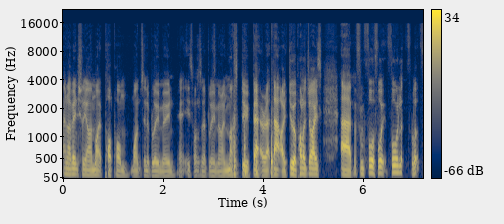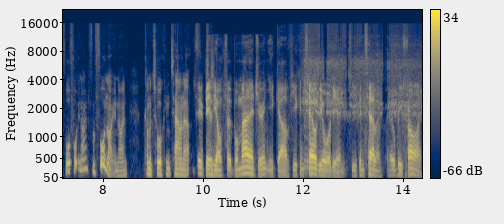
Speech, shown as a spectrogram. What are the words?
and eventually I might pop on once in a blue moon. It is once in a blue moon. I must do better at that. I do apologize. Uh, but from 449 from 499 come and Talking Town at Too busy on Football Manager, aren't you, Gov? You can tell the audience. You can tell them. It'll be fine.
